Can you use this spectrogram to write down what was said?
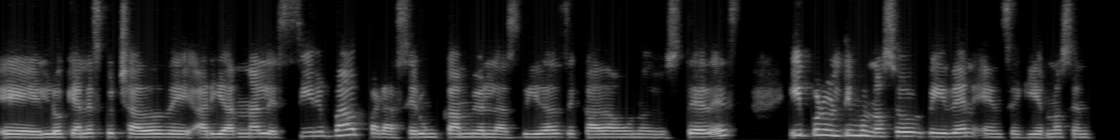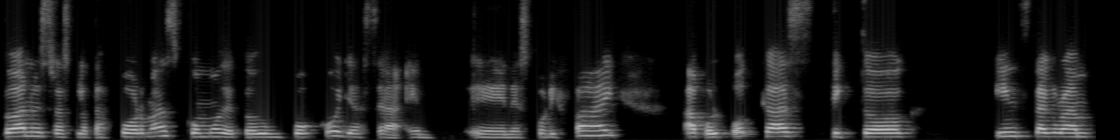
eh, lo que han escuchado de Ariadna les sirva para hacer un cambio en las vidas de cada uno de ustedes. Y por último, no se olviden en seguirnos en todas nuestras plataformas como de todo un poco, ya sea en, en Spotify, Apple Podcasts, TikTok, Instagram,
